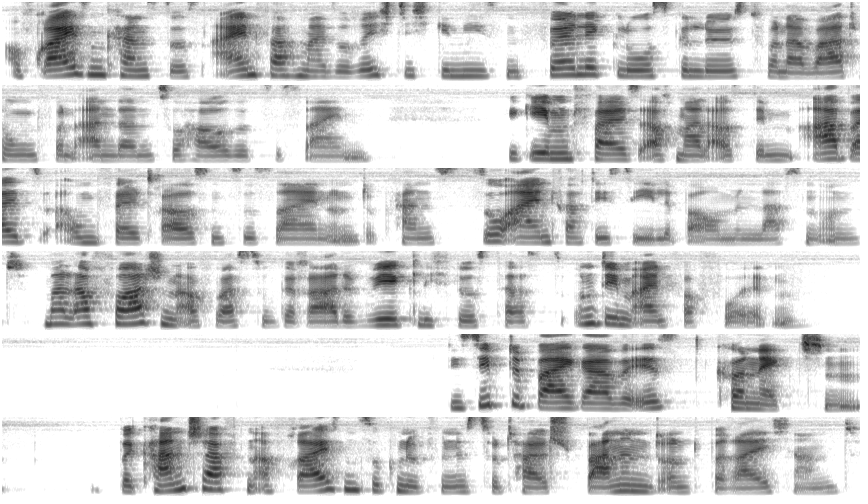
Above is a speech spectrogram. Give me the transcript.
Auf Reisen kannst du es einfach mal so richtig genießen, völlig losgelöst von Erwartungen von anderen zu Hause zu sein. Gegebenenfalls auch mal aus dem Arbeitsumfeld draußen zu sein und du kannst so einfach die Seele baumeln lassen und mal erforschen, auf was du gerade wirklich Lust hast und dem einfach folgen. Die siebte Beigabe ist Connection. Bekanntschaften auf Reisen zu knüpfen ist total spannend und bereichernd.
